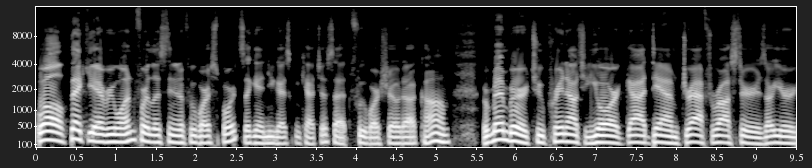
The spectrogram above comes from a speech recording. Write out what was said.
Well, thank you everyone for listening to Foobar Sports. Again, you guys can catch us at foobarshow.com. Remember to print out your goddamn draft rosters or your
